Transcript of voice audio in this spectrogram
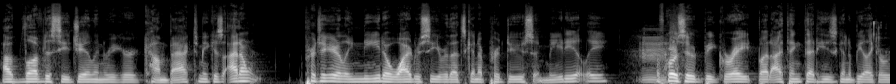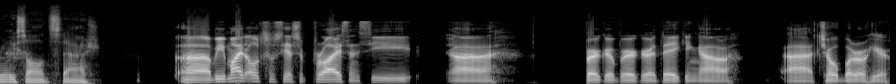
I would love to see Jalen Reagor come back to me because I don't particularly need a wide receiver that's going to produce immediately. Mm. Of course, it would be great, but I think that he's going to be like a really solid stash. Uh, we might also see a surprise and see uh, Burger Burger taking uh, uh, Joe Burrow here.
